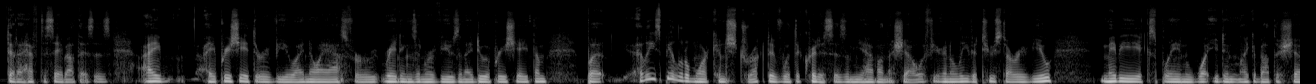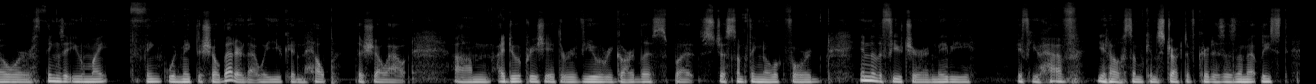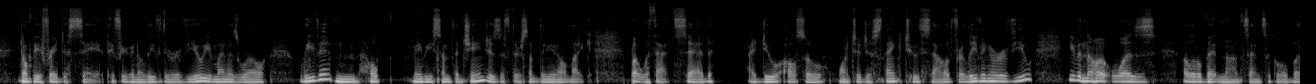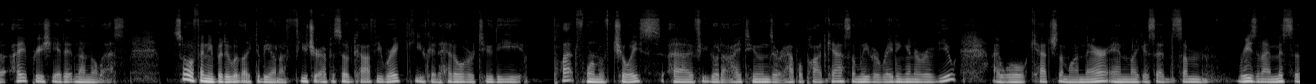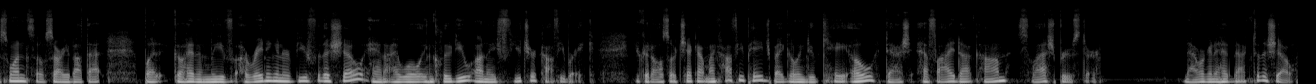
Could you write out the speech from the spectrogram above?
that I have to say about this is I I appreciate the review. I know I asked for ratings and reviews and I do appreciate them, but at least be a little more constructive with the criticism you have on the show. If you're going to leave a two-star review, maybe explain what you didn't like about the show or things that you might think would make the show better. That way you can help the show out. Um, I do appreciate the review regardless, but it's just something to look forward into the future and maybe if you have, you know, some constructive criticism, at least don't be afraid to say it. If you're going to leave the review, you might as well leave it and hope maybe something changes if there's something you don't like. But with that said, I do also want to just thank Tooth Salad for leaving a review, even though it was a little bit nonsensical, but I appreciate it nonetheless. So if anybody would like to be on a future episode coffee break, you could head over to the platform of choice. Uh, if you go to iTunes or Apple Podcasts and leave a rating and a review, I will catch them on there. And like I said, some reason I missed this one, so sorry about that. But go ahead and leave a rating and review for the show, and I will include you on a future Ko-fi break. You could also check out my coffee page by going to ko-fi.com slash Brewster. now we're going to head back to the show.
